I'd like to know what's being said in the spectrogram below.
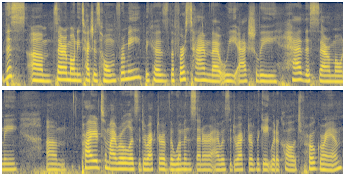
This um, ceremony touches home for me because the first time that we actually had this ceremony, um, prior to my role as the director of the Women's Center, I was the director of the Gateway to College program.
